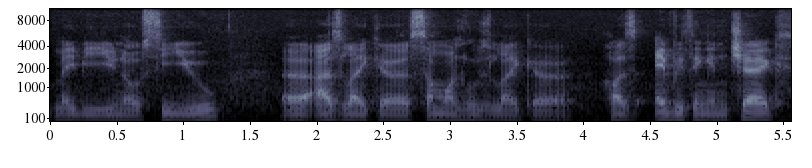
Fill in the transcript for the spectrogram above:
maybe you know, see you uh, as like uh, someone who's like uh, has everything in check,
